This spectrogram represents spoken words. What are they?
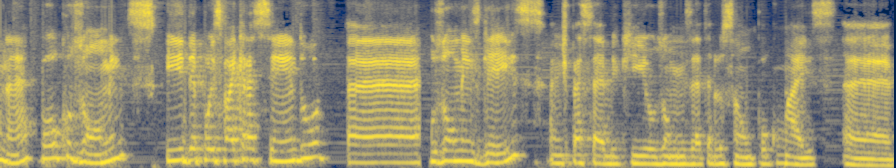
né? Poucos homens e depois vai crescendo é, os homens gays, a gente percebe que os homens héteros são um pouco mais é,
